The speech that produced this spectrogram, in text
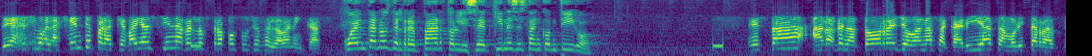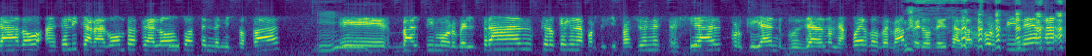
de ánimo a la gente para que vaya al cine a ver los trapos sucios se lavan en casa. Cuéntanos del reparto, Lisette. ¿Quiénes están contigo? Está Ara de la Torre, Giovanna Zacarías, Amorita Rasgado, Angélica Aragón, Pepe Alonso, hacen de mis papás, Mm. eh, Baltimore Beltrán, creo que hay una participación especial, porque ya pues ya no me acuerdo, ¿verdad? Pero de Salvador Pineda,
